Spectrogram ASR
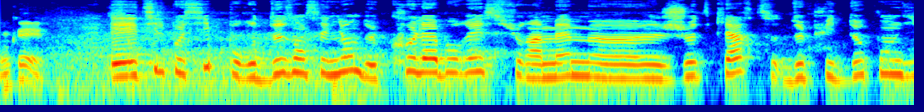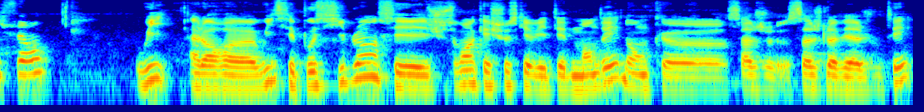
Ok. Et est-il possible pour deux enseignants de collaborer sur un même jeu de cartes depuis deux comptes différents? Oui, alors euh, oui, c'est possible. C'est justement quelque chose qui avait été demandé, donc euh, ça, je, ça, je l'avais ajouté.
